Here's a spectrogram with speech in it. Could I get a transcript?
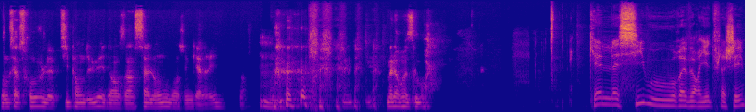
Donc ça se trouve, le petit pendu est dans un salon ou dans une galerie. Malheureusement. Quel SI vous rêveriez de flasher?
